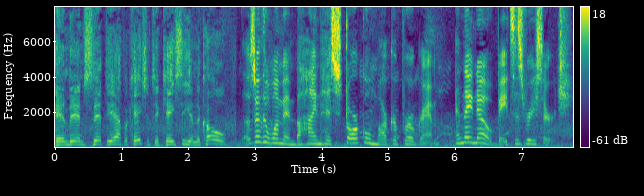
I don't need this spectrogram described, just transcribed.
and then sent the application to Casey and Nicole. Those are the women behind the historical marker program, and they know Bates's research.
